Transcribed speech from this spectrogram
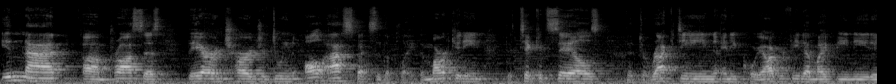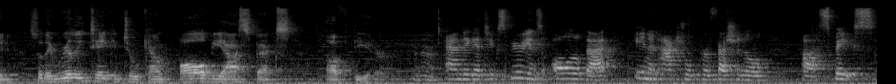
in that um, process, they are in charge of doing all aspects of the play the marketing, the ticket sales, the directing, any choreography that might be needed. So they really take into account all the aspects of theater. Mm-hmm. And they get to experience all of that in an actual professional uh, space,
